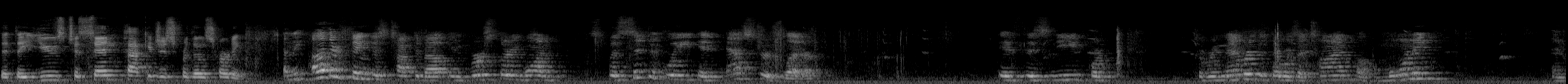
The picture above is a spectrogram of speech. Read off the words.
that they use to send packages for those hurting. And the other thing that's talked about in verse 31, specifically in Esther's letter, is this need for to remember that there was a time of mourning and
